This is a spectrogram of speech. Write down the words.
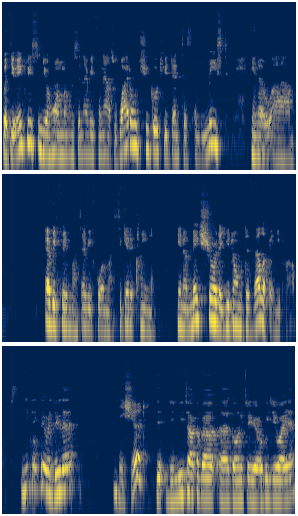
with your increase in your hormones and everything else, why don't you go to your dentist at least, you know, um, every three months, every four months to get it cleaning? You know, make sure that you don't develop any problems. You think they would do that? They should. Do, do you talk about uh, going to your OBGYN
